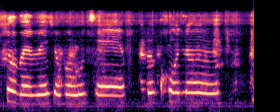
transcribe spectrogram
小贝贝，小贝贝，切，不哭了，嗯，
